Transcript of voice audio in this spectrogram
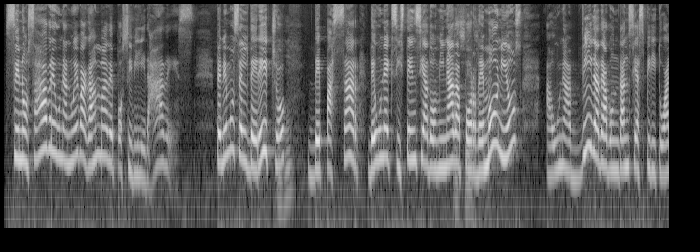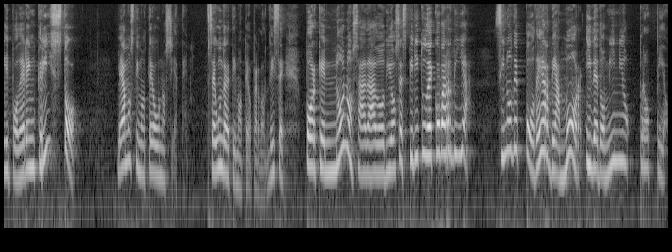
Se nos abre una nueva gama de posibilidades. Tenemos el derecho de pasar de una existencia dominada por demonios a una vida de abundancia espiritual y poder en Cristo. Leamos Timoteo 1.7. Segunda de Timoteo, perdón. Dice, porque no nos ha dado Dios espíritu de cobardía, sino de poder, de amor y de dominio propio.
